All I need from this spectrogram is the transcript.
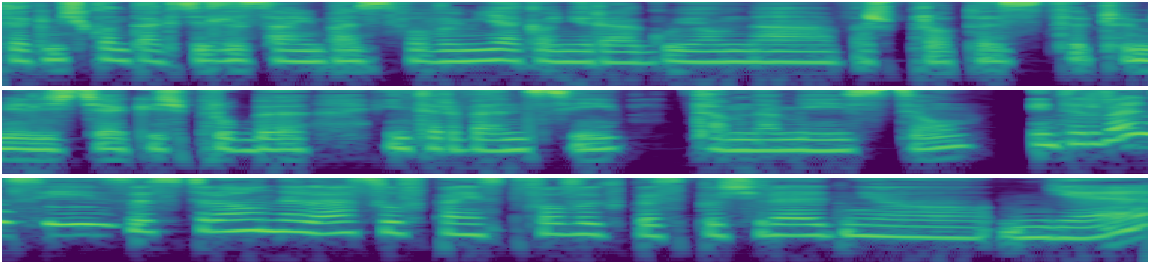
w jakimś kontakcie z lasami państwowymi? Jak oni reagują na wasz protest? Czy mieliście jakieś próby interwencji tam na miejscu? Interwencji ze strony lasów państwowych bezpośrednio nie,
